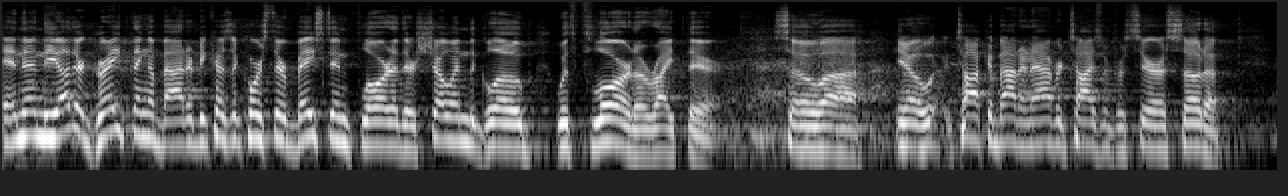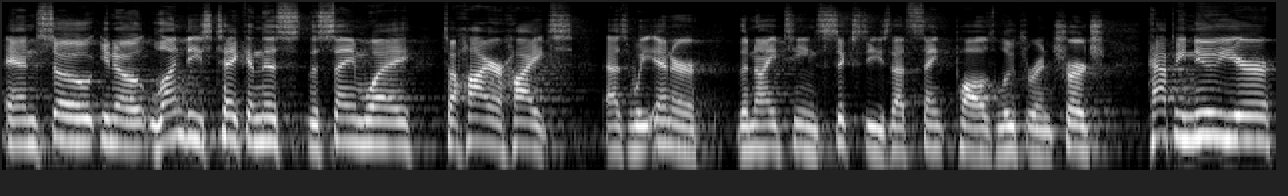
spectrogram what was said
And then the other great thing about it, because of course they're based in Florida, they're showing the globe with Florida right there. So, uh, you know, talk about an advertisement for Sarasota. And so, you know, Lundy's taken this the same way to higher heights as we enter the 1960s. That's St. Paul's Lutheran Church. Happy New Year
